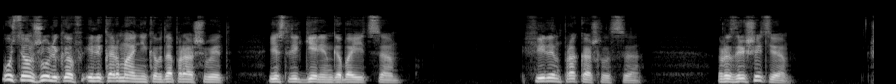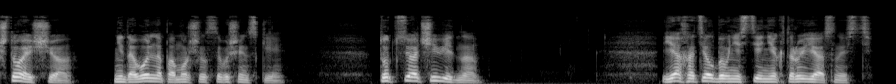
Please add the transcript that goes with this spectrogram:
Пусть он жуликов или карманников допрашивает, если Геринга боится. Филин прокашлялся. «Разрешите?» «Что еще?» — недовольно поморщился Вышинский. Тут все очевидно. Я хотел бы внести некоторую ясность.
